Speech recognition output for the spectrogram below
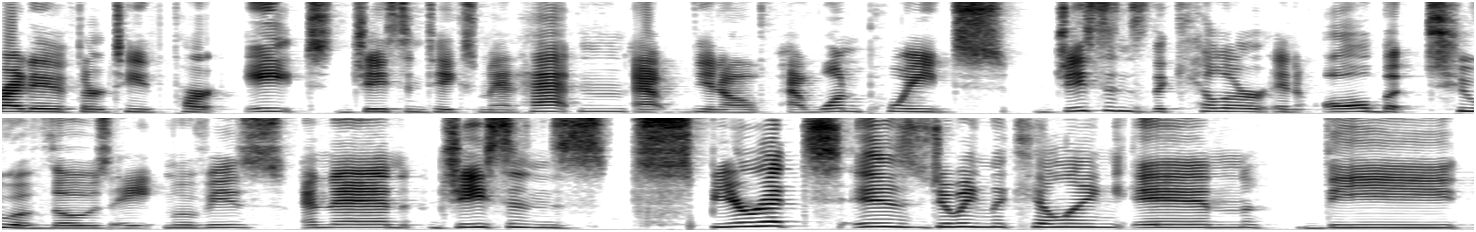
Friday the 13th part 8 Jason takes Manhattan at you know at one point Jason's the killer in all but two of those 8 movies and then Jason's spirit is doing the killing in the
